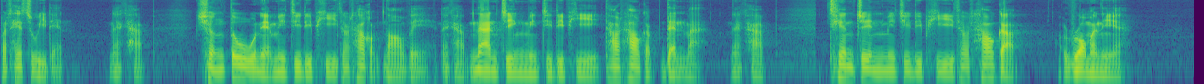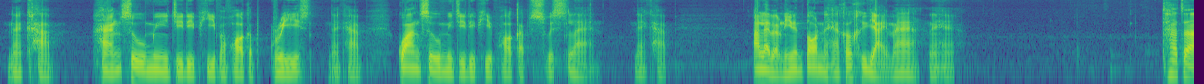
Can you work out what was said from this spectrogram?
ประเทศสวีเดนนะครับเฉิงตูเนี่ยมี GDP เท่าๆกับนอร์เวย์นะครับนานจิงมี GDP เท่าๆกับเดนมาร์กนะครับเทียนจินมี GDP เท่าๆกับโรมาเนียนะครับ หางโจวมี GDP พอๆกับกรีซนะครับกวางโจวมี GDP พอกับสวิตเซอร์แลนด์นะครับอะไรแบบนี้เป็นต้นนะฮะก็คือใหญ่มากนะฮะถ้าจะ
